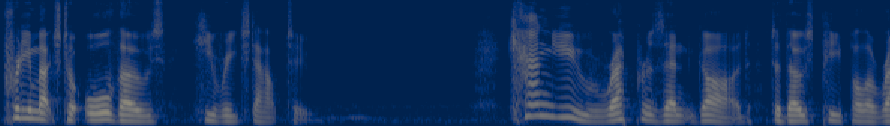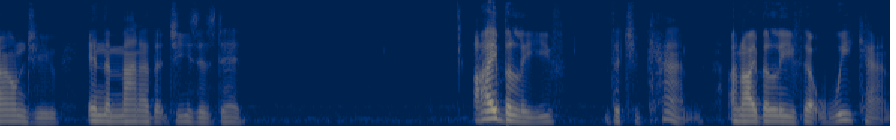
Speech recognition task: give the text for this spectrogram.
pretty much to all those he reached out to. Can you represent God to those people around you in the manner that Jesus did? I believe that you can, and I believe that we can.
